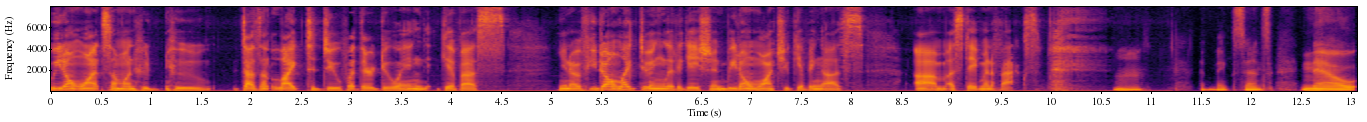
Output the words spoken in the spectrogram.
We don't want someone who who doesn't like to do what they're doing give us, you know, if you don't like doing litigation, we don't want you giving us um, a statement of facts. Hmm. That makes sense. Now,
